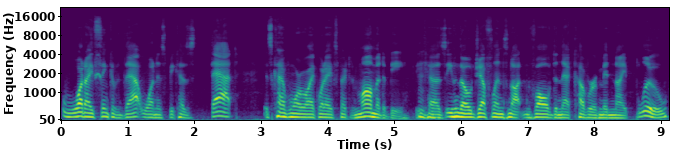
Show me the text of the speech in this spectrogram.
what I think of that one is because that is kind of more like what I expected Mama to be. Mm-hmm. Because even though Jeff Lynne's not involved in that cover of Midnight Blue,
